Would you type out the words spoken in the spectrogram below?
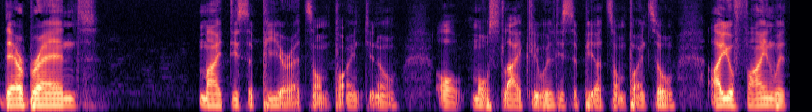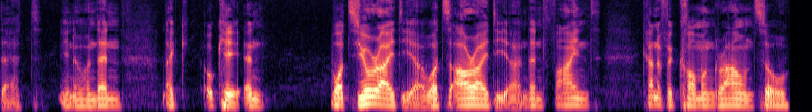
their brand might disappear at some point. You know, or most likely will disappear at some point. So are you fine with that? You know, and then like okay, and what's your idea? What's our idea? And then find kind of a common ground. So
